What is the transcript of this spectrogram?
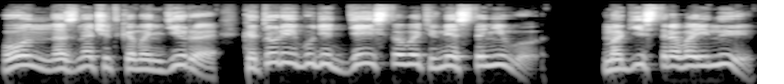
он назначит командира, который будет действовать вместо него. Магистра войны,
